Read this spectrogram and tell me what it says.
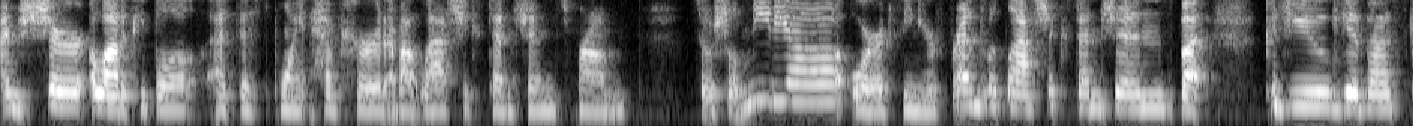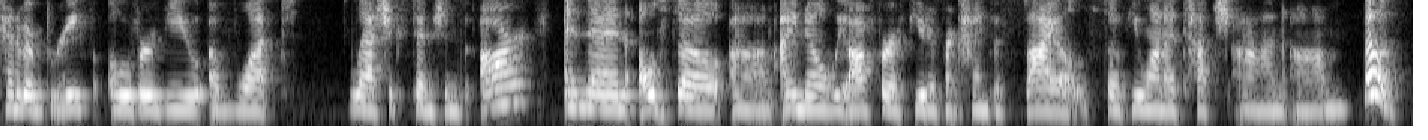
I'm sure a lot of people at this point have heard about lash extensions from social media or have seen your friends with lash extensions, but could you give us kind of a brief overview of what lash extensions are? And then also, um, I know we offer a few different kinds of styles, so if you want to touch on um, those.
